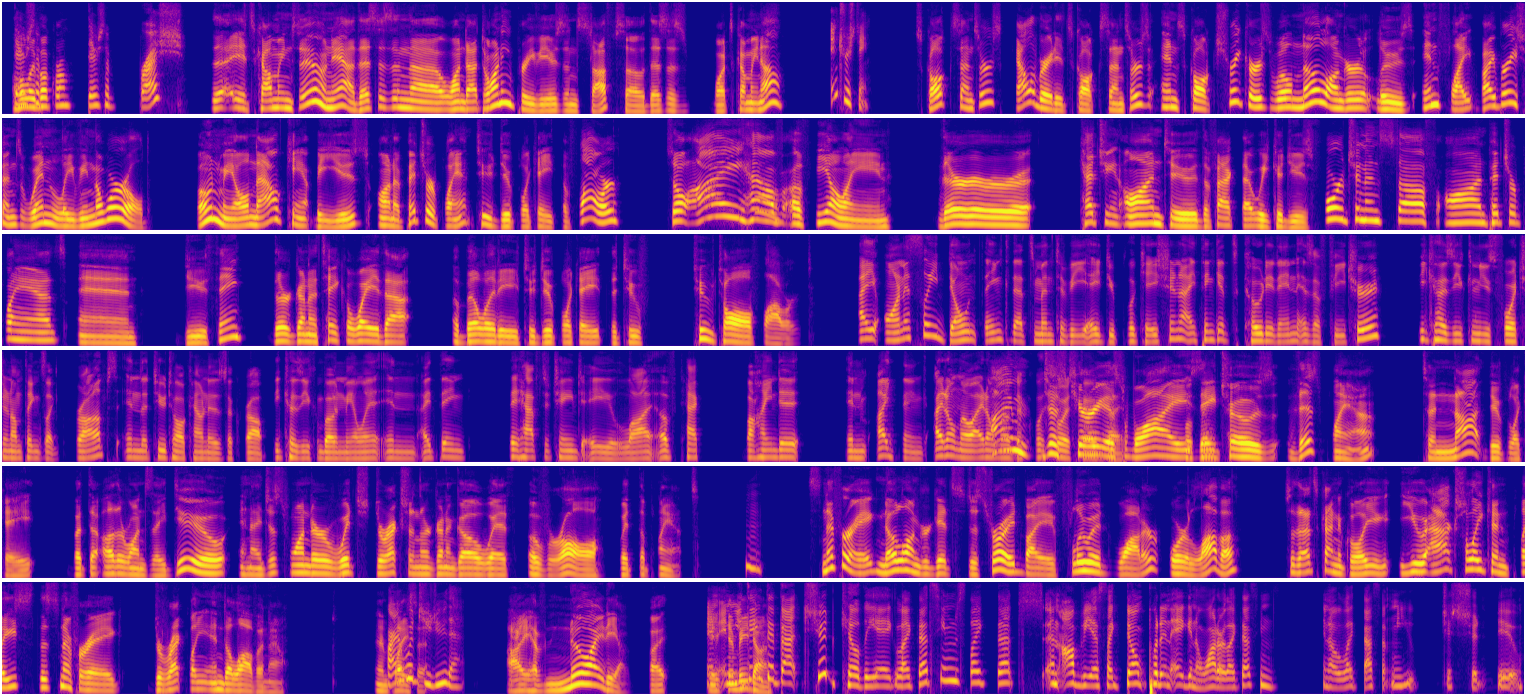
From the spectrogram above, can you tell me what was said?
There's Holy a- Bookworm. There's a brush. It's coming soon. Yeah, this is in the 1.20 previews and stuff. So this is what's coming up. Interesting. Sculk sensors, calibrated sculk sensors, and sculk shriekers will no longer lose in flight vibrations when leaving the world. Bone meal now can't be used on a pitcher plant to duplicate the flower. So I have oh. a feeling they're catching on to the fact that we could use fortune and stuff on pitcher plants. And do you think they're going to take away that ability to duplicate the two too tall flowers? I honestly don't think that's meant to be a duplication. I think it's coded in as a feature because you can use fortune on things like crops, and the two tall count as a crop because you can bone meal it. And I think they'd have to change a lot of tech behind it. And I think I don't know. I don't know. I'm the just source code, curious but- why we'll they see. chose this plant to not duplicate, but the other ones they do. And I just wonder which direction they're going to go with overall with the plants. Hmm. Sniffer egg no longer gets destroyed by a fluid water or lava. So that's kind of cool. You you actually can place the sniffer egg directly into lava now. And Why place would it. you do that? I have no idea, but And, it and you be think done. that that should kill the egg? Like that seems like that's an obvious. Like don't put an egg in the water. Like that seems, you know, like that's something you just shouldn't do.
